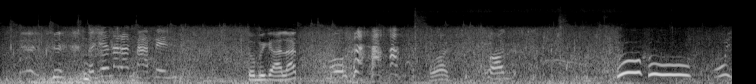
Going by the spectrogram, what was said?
Lagyan na lang natin. Tubig alat? Oh. Wag. Wag. Woohoo! Uy!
